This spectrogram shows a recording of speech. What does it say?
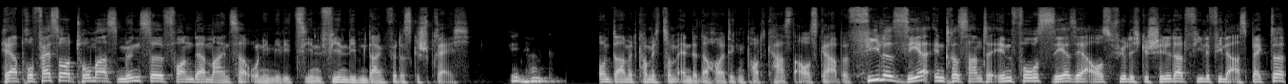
Herr Professor Thomas Münzel von der Mainzer Unimedizin. Vielen lieben Dank für das Gespräch. Vielen Dank. Und damit komme ich zum Ende der heutigen Podcast-Ausgabe. Viele sehr interessante Infos, sehr, sehr ausführlich geschildert, viele, viele Aspekte,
